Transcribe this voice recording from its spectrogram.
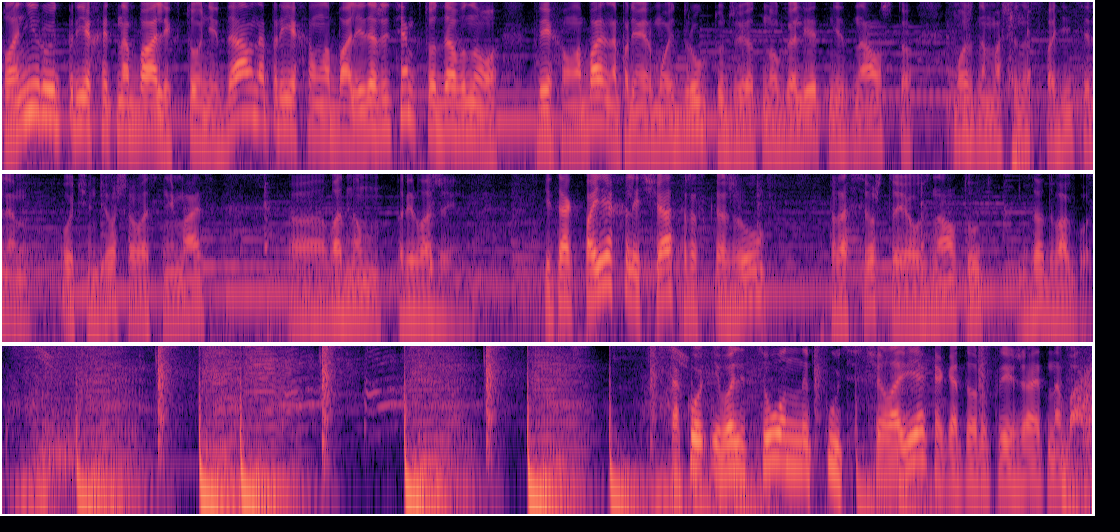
планирует приехать на Бали, кто недавно приехал на Бали, и даже тем, кто давно приехал на Бали. Например, мой друг тут живет много лет, не знал, что можно машину с водителем очень дешево снимать э, в одном приложении. Итак, поехали, сейчас расскажу про все, что я узнал тут за два года. Такой эволюционный путь человека, который приезжает на Бали.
